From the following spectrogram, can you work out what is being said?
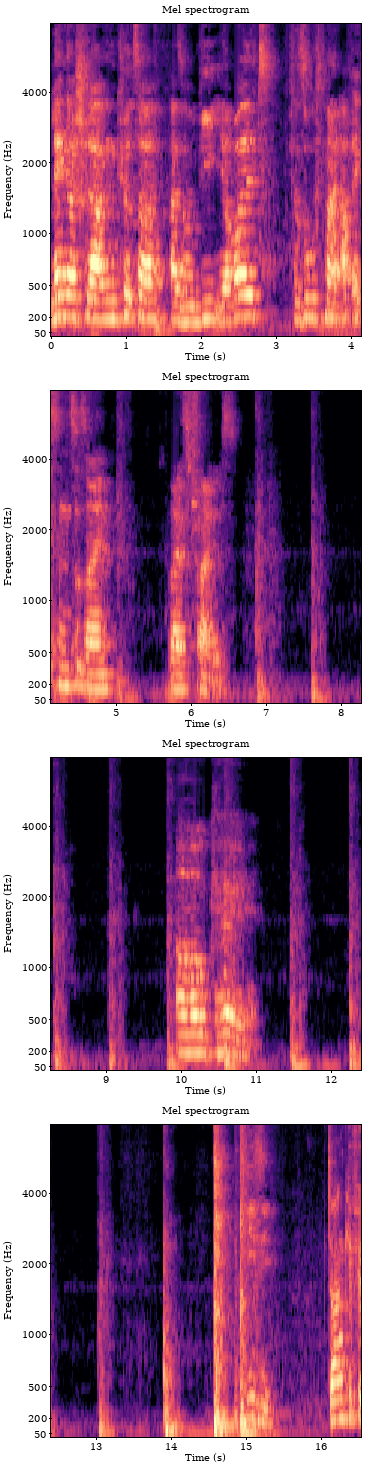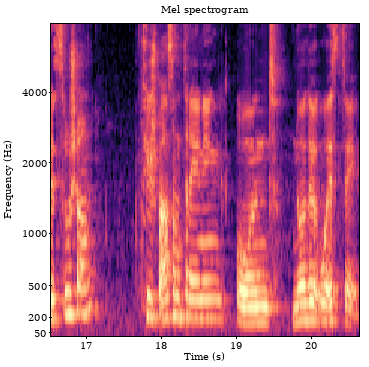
länger schlagen, kürzer, also wie ihr wollt. Versucht mal abwechselnd zu sein. Let's try this. Okay. Easy. Danke fürs Zuschauen. Viel Spaß am Training und nur der USC.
